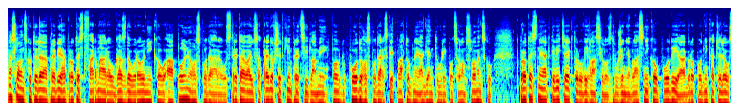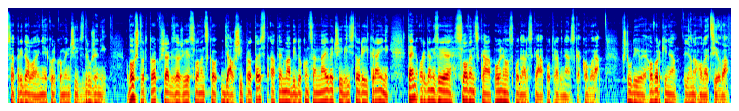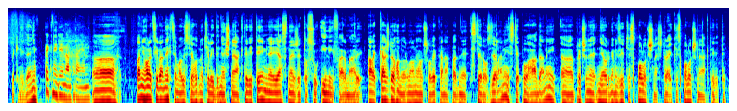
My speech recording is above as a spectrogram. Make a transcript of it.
Na Slovensku teda prebieha protest farmárov, gazdov, rolníkov a poľnohospodárov. Stretávajú sa predovšetkým pred sídlami pôdohospodárskej platobnej agentúry po celom Slovensku. K protestnej aktivite, ktorú vyhlásilo Združenie vlastníkov pôdy a agropodnikateľov, sa pridalo aj niekoľko menších združení. Vo štvrtok však zažije Slovensko ďalší protest a ten má byť dokonca najväčší v histórii krajiny. Ten organizuje Slovenská poľnohospodárska a potravinárska komora. V štúdiu je hovorkyňa Jana Holéciová. Pekný deň. Pekný deň vám prajem. Uh, Pani Holeciva, nechcem, aby ste hodnotili dnešné aktivity. Mne je jasné, že to sú iní farmári. Ale každého normálneho človeka napadne, ste rozdelení, ste pohádaní. Prečo ne, neorganizujete spoločné štrajky, spoločné aktivity?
